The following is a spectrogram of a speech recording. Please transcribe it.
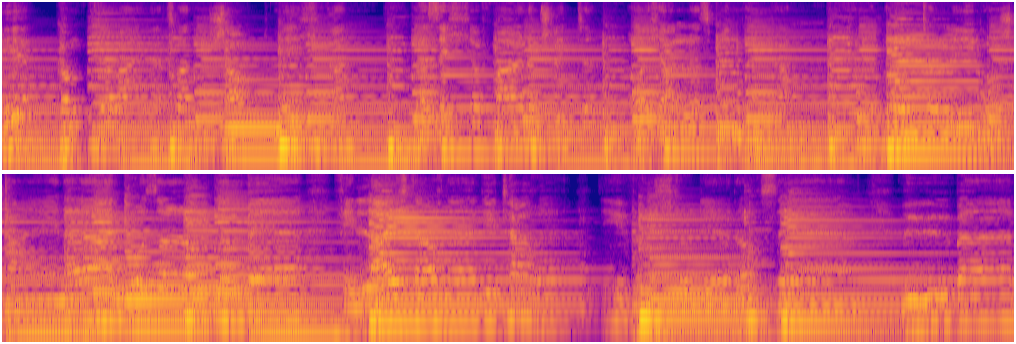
Hier kommt der Weihnachtsmann, schaut mich an, was ich auf meinem Schlitten euch alles bringen kann. Bunte Lego-Steine, ein Puzzle und ein Bär, vielleicht auch eine Gitarre, die wünschst du dir doch sehr. Über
